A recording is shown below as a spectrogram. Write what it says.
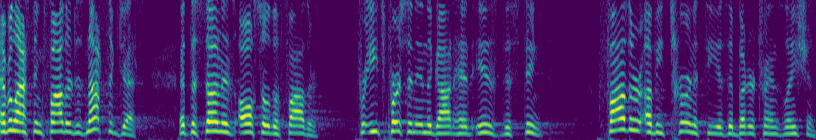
Everlasting Father does not suggest that the Son is also the Father, for each person in the Godhead is distinct. Father of eternity is a better translation.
